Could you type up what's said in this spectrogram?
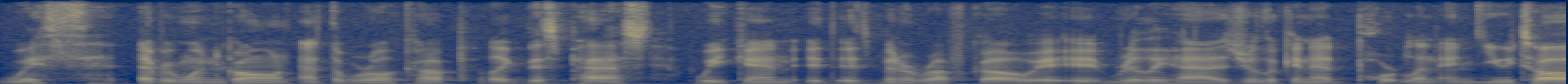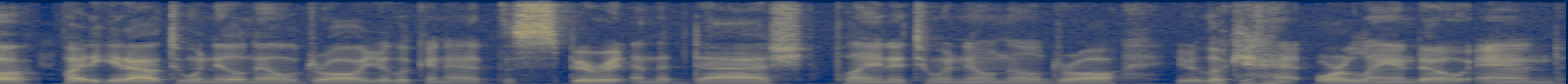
with everyone gone at the World Cup, like this past weekend, it, has been a rough go. It, it really has. You're looking at Portland and Utah fighting it out to a nil-nil draw. You're looking at the Spirit and the Dash playing it to a nil-nil draw. You're looking at Orlando and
